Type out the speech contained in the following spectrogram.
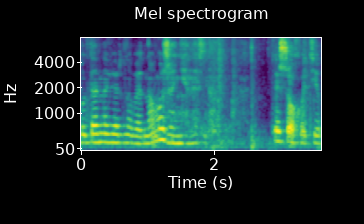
Буде, навірно, видно, а може ні, не знаю. Ти що хотів?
